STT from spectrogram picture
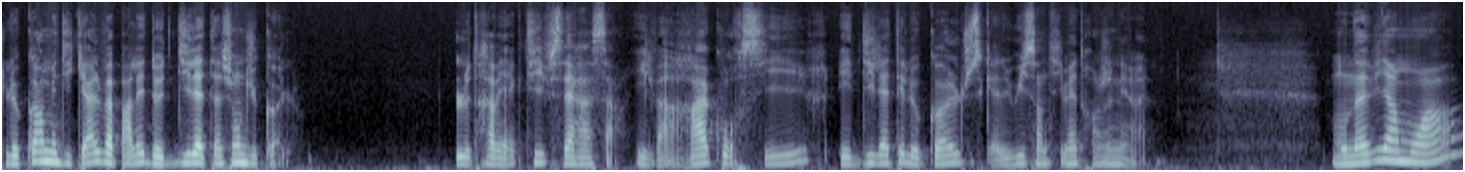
le corps médical va parler de dilatation du col. Le travail actif sert à ça. Il va raccourcir et dilater le col jusqu'à 8 cm en général. Mon avis à moi,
